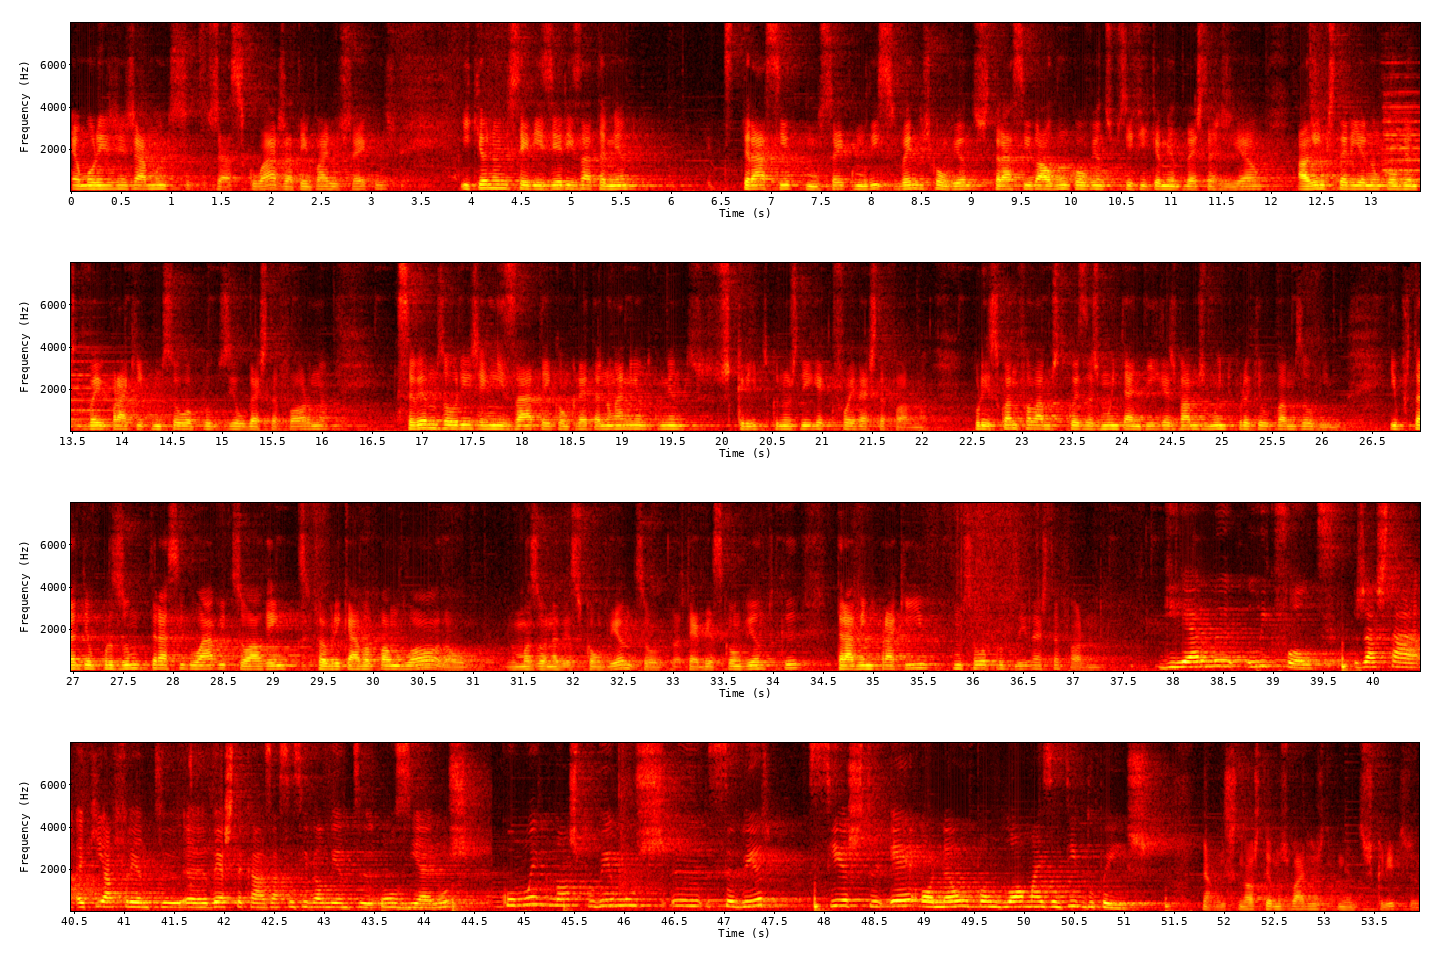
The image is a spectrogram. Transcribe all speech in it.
é uma origem já muito já secular, já tem vários séculos, e que eu não lhe sei dizer exatamente terá sido, como, sei, como disse, vem dos conventos, terá sido algum convento especificamente desta região, alguém que estaria num convento que veio para aqui e começou a produzi-lo desta forma. Sabemos a origem exata e concreta, não há nenhum documento escrito que nos diga que foi desta forma. Por isso, quando falamos de coisas muito antigas, vamos muito por aquilo que vamos ouvindo. E, portanto, eu presumo que terá sido hábitos ou alguém que fabricava pão de ló, ou numa zona desses conventos, ou até desse convento, que terá vindo para aqui e começou a produzir desta forma. Guilherme Lickfold já está aqui à frente uh, desta casa há sensivelmente 11 anos. Como é que nós podemos uh, saber se este é ou não o pão de ló mais antigo do país? Não, isso nós temos vários documentos escritos, de,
